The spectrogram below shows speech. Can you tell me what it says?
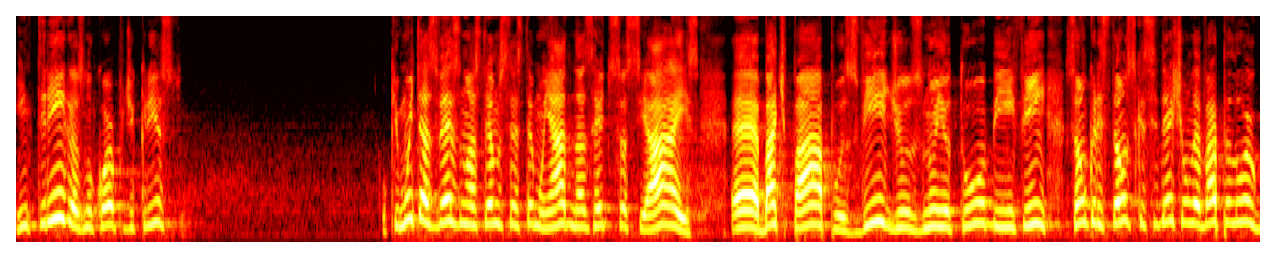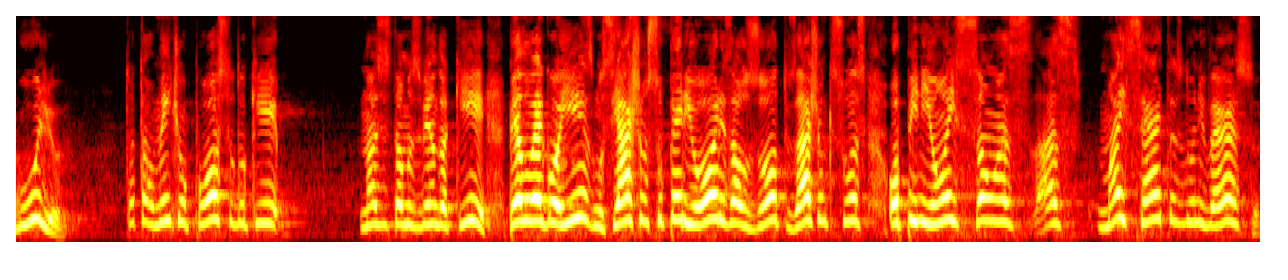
intrigas no corpo de Cristo. O que muitas vezes nós temos testemunhado nas redes sociais, é, bate-papos, vídeos no YouTube, enfim, são cristãos que se deixam levar pelo orgulho, totalmente oposto do que nós estamos vendo aqui, pelo egoísmo, se acham superiores aos outros, acham que suas opiniões são as, as mais certas do universo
